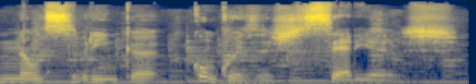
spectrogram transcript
Não se brinca com coisas sérias.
